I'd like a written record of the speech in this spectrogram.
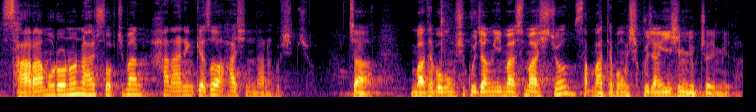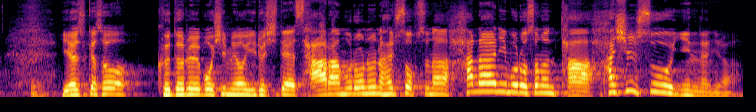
사람으로는 할 수 없지만 하나님께서 하신다는 것이죠. 자, 마태복음 19장 이 말씀 하시죠? 마태복음 19장 26절입니다. 예수께서 그들을 보시며 이르시되 사람으로는 할 수 없으나 하나님으로서는 다 하실 수 있느니라.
